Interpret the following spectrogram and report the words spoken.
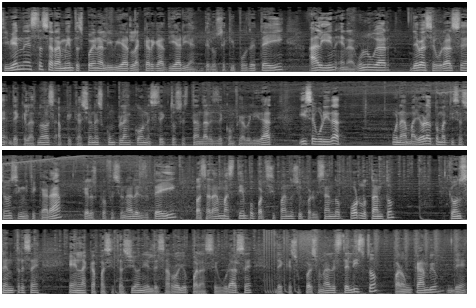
si bien estas herramientas pueden aliviar la carga diaria de los equipos de TI, alguien en algún lugar debe asegurarse de que las nuevas aplicaciones cumplan con estrictos estándares de confiabilidad y seguridad. Una mayor automatización significará que los profesionales de TI pasarán más tiempo participando y supervisando, por lo tanto, concéntrese en la capacitación y el desarrollo para asegurarse de que su personal esté listo para un cambio de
